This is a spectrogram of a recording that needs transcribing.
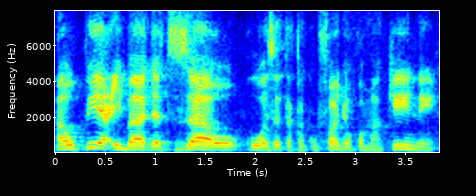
au pia ibadat zao kuwa zataka kufanywa kwa makini,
